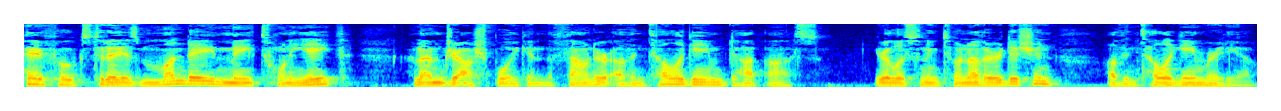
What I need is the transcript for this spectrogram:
Hey folks, today is Monday, May 28th, and I'm Josh Boykin, the founder of Intelligame.us. You're listening to another edition of Intelligame Radio.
